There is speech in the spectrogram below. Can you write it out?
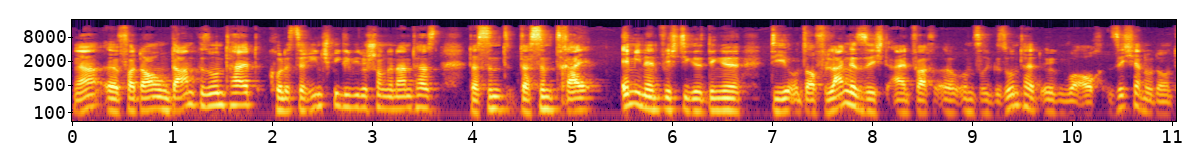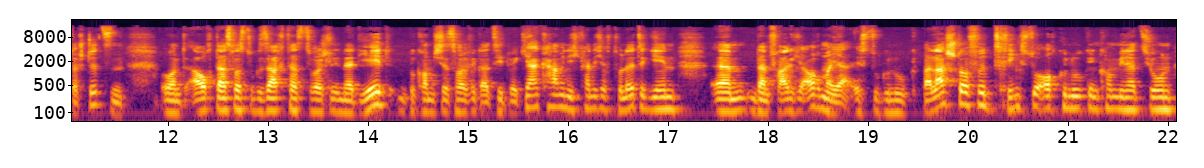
ja, äh, Verdauung, Darmgesundheit, Cholesterinspiegel, wie du schon genannt hast. Das sind, das sind drei eminent wichtige Dinge, die uns auf lange Sicht einfach äh, unsere Gesundheit irgendwo auch sichern oder unterstützen. Und auch das, was du gesagt hast, zum Beispiel in der Diät, bekomme ich das häufig als Feedback. Ja, Carmen, ich kann nicht auf Toilette gehen. Ähm, dann frage ich auch immer, ja, isst du genug Ballaststoffe? Trinkst du auch genug in Kombination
